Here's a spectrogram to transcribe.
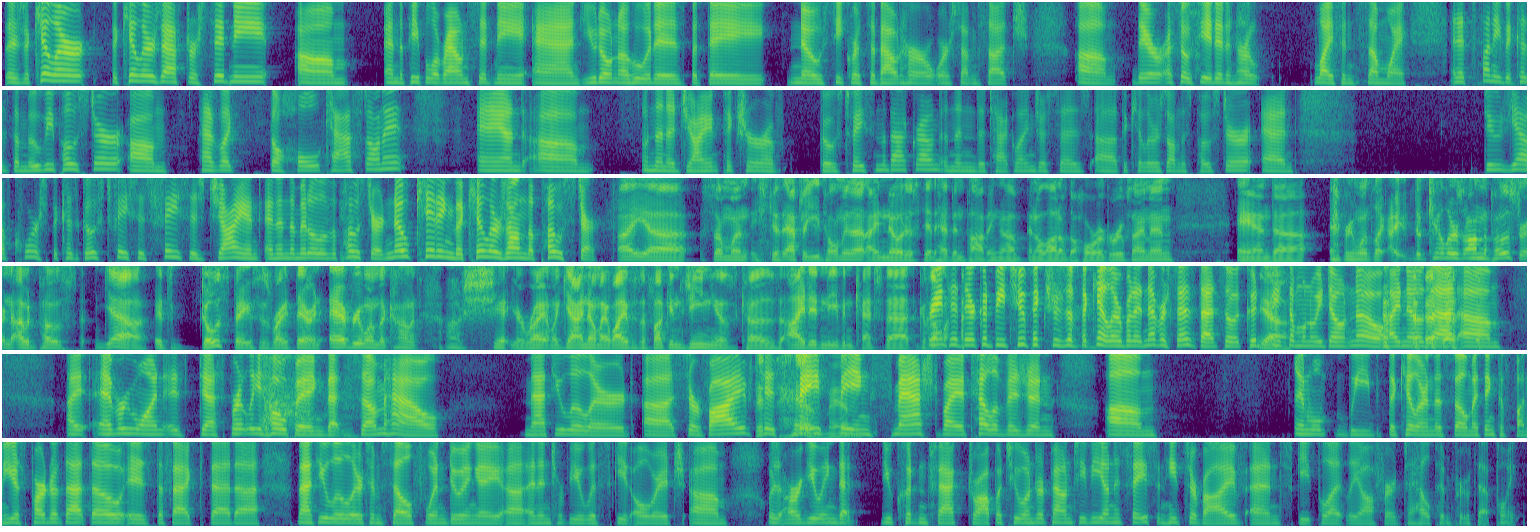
there's a killer, the killer's after Sidney, um, and the people around Sidney, and you don't know who it is, but they know secrets about her or some such. Um, they're associated in her life in some way. And it's funny because the movie poster um, has like the whole cast on it. And um and then a giant picture of Ghostface in the background. And then the tagline just says uh the killer's on this poster. And dude yeah of course because Ghostface's face is giant and in the middle of the poster. No kidding the killer's on the poster. I uh someone because after you told me that I noticed it had been popping up in a lot of the horror groups I'm in, and uh everyone's like, I, "The killer's on the poster," and I would post, "Yeah, it's Ghostface is right there," and everyone in the comments, "Oh shit, you're right." I'm like, "Yeah, I know. My wife is a fucking genius because I didn't even catch that. I'm like- Granted, there could be two pictures of the killer, but it never says that, so it could Yeah. be someone we don't know. I know that um, I everyone is desperately hoping that somehow Matthew Lillard uh, survived It's his him, face man. being smashed by a television. Um, and will be the killer in this film. I think the funniest part of that, though, is the fact that uh, Matthew Lillard himself, when doing a uh, an interview with Skeet Ulrich, um, was arguing that you could, in fact, drop a 200 pound TV on his face and he'd survive. And Skeet politely offered to help him prove that point.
